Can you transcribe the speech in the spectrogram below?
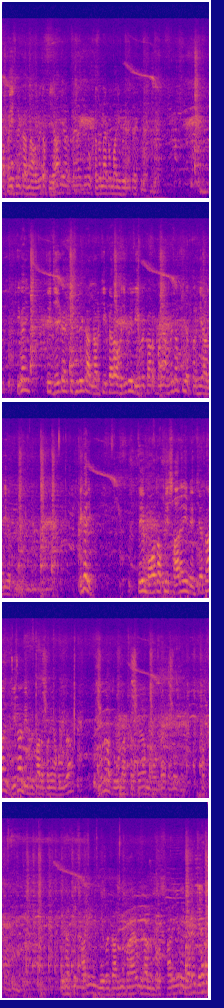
ਆਪਰੇਸ਼ਨ ਕਰਨਾ ਹੋਵੇ ਤਾਂ 50000 ਰੁਪਏ ਹੈ ਜੇ ਕੋਈ ਖਤਰਨਾਕ ਬਿਮਾਰੀ ਹੋਵੇ ਤਾਂ 1 ਲੱਖ। ਰੁਪਏ। ਠੀਕ ਹੈ ਜੀ? ਤੇ ਜੇਕਰ ਕਿਸੇ ਦੇ ਘਰ ਲੜਕੀ ਪੈਦਾ ਹੋ ਜਾਵੇ ਲੇਬਰ ਕਾਰਡ ਬਣਿਆ ਹੋਵੇ ਤਾਂ 75000 ਦੀ ਆਪਣੀ ਠੀਕ ਹੈ ਜੀ? ਤੇ ਮੌਤ ਆਪਣੀ ਸਾਰਿਆਂ ਦੀ ਨਿਸ਼ਚਿਤ ਆ ਜਿਹਦਾ ਲੇਬਰ ਕਾਰਡ ਬਣਿਆ ਹੋਊਗਾ ਉਹਦਾ 2 ਲੱਖ ਰੁਪਏ ਮੌਤ ਦਾ ਕਵਰ ਹੈ ਸਭ ਤੋਂ ਇਹ ਕਰਕੇ ਸਾਰੇ ਲੇਬਰ ਕਾਰਡ ਵੀ ਬਣਾਇਆ ਮੇਰਾ ਨੰਬਰ ਸਾਰੇ ਜਿਹੜੇ ਲੈ ਰਹੇ ਜਿਹਨਾਂ ਦੇ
